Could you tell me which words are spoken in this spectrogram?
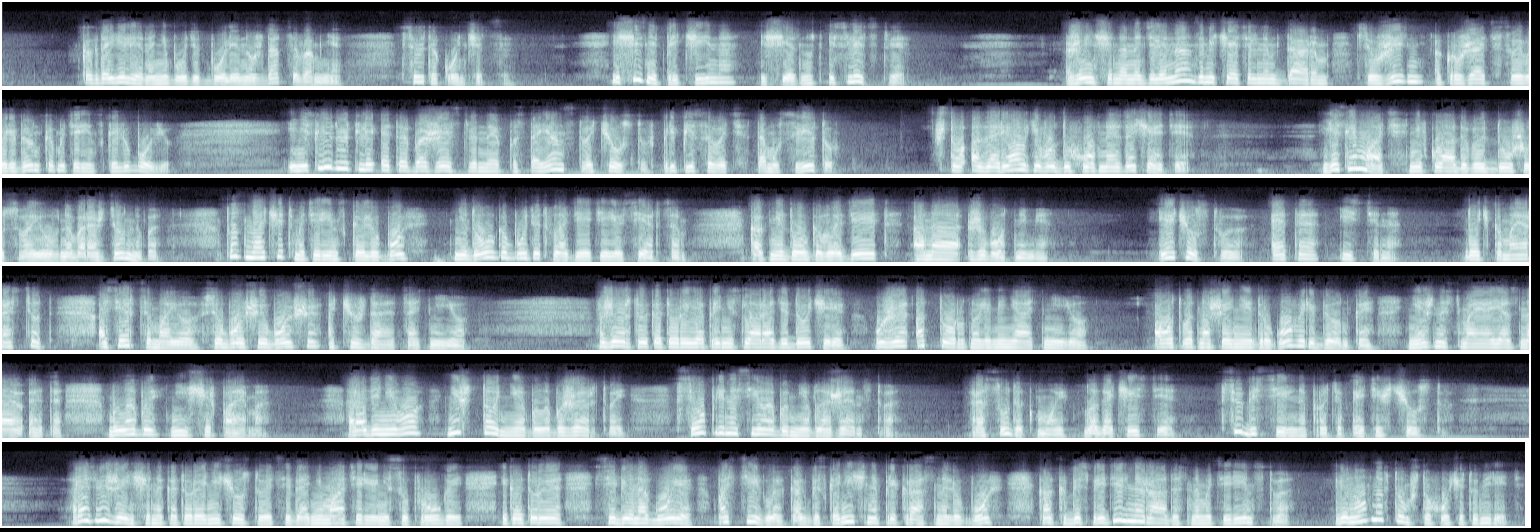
Когда Елена не будет более нуждаться во мне, все это кончится. Исчезнет причина, исчезнут и следствия. Женщина наделена замечательным даром всю жизнь окружать своего ребенка материнской любовью – и не следует ли это божественное постоянство чувств приписывать тому свету, что озарял его духовное зачатие? Если мать не вкладывает душу свою в новорожденного, то значит материнская любовь недолго будет владеть ее сердцем, как недолго владеет она животными. Я чувствую, это истина. Дочка моя растет, а сердце мое все больше и больше отчуждается от нее. Жертвы, которые я принесла ради дочери, уже отторгнули меня от нее. А вот в отношении другого ребенка нежность моя, я знаю это, была бы неисчерпаема. Ради него ничто не было бы жертвой, все приносило бы мне блаженство. Рассудок мой, благочестие, все бессильно против этих чувств. Разве женщина, которая не чувствует себя ни матерью, ни супругой, и которая себе на горе постигла, как бесконечно прекрасна любовь, как беспредельно радостно материнство, виновна в том, что хочет умереть?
